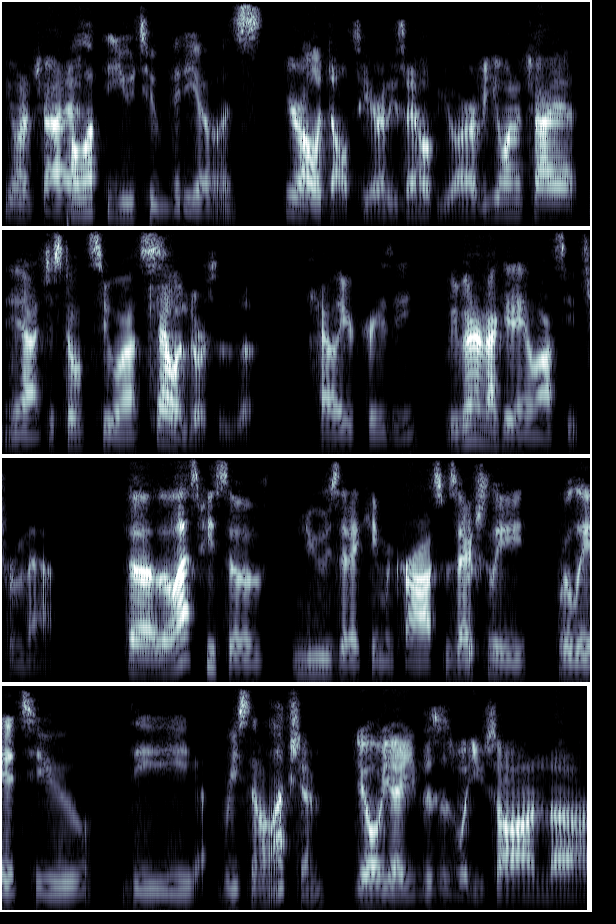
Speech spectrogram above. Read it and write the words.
You want to try it, Pull up the YouTube videos. you're all adults here. At least I hope you are. If you want to try it, Yeah, just don't sue us. Cal endorses it. Cal, you're crazy. We better not get any lawsuits from that. The the last piece of news that I came across was actually related to the recent election. Oh yeah, this is what you saw on the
